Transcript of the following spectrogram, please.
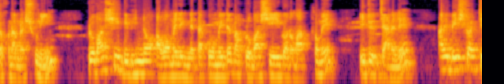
যখন আমরা শুনি, প্রবাসী বিভিন্ন আওয়ামী লীগ নেতা কর্মীদের বা প্রবাসী গণমাধ্যমে ইউটিউব চ্যানেলে আমি বেশ কয়েকটি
